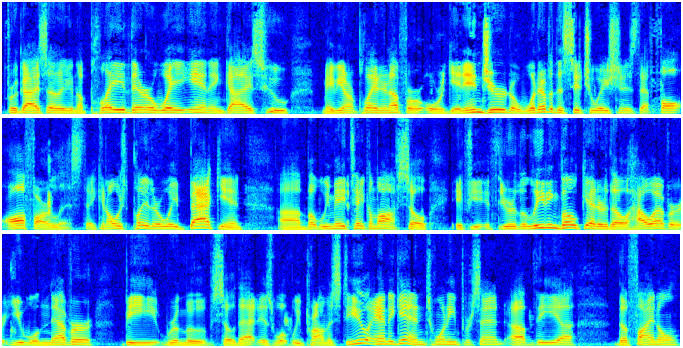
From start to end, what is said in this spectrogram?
for guys that are going to play their way in and guys who maybe aren't playing enough or, or get injured or whatever the situation is that fall off our list. They can always play their way back in, uh, but we may take them off. So if you if you're the leading vote getter, though, however, you will never be removed. So that is what we promised to you. And again, 20% of the uh, the final.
